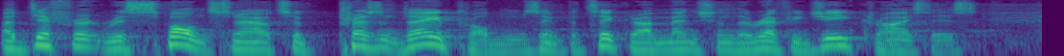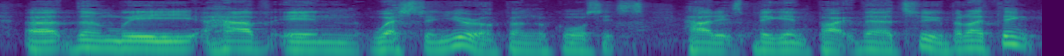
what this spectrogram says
a different response now to present day problems. In particular, I mentioned the refugee crisis uh, than we have in Western Europe. And of course, it's had its big impact there too. But I think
